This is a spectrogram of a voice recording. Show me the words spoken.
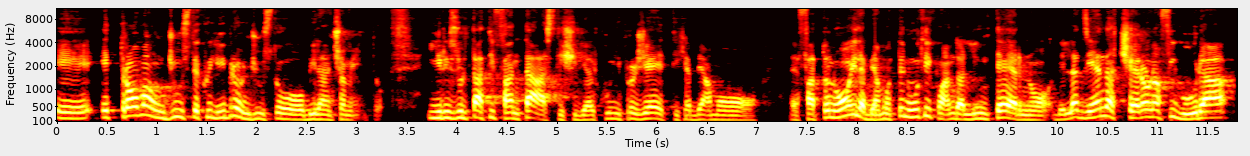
e, trova un giusto equilibrio, un giusto bilanciamento. I risultati fantastici di alcuni progetti che abbiamo eh, fatto noi, li abbiamo ottenuti quando all'interno dell'azienda c'era una figura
